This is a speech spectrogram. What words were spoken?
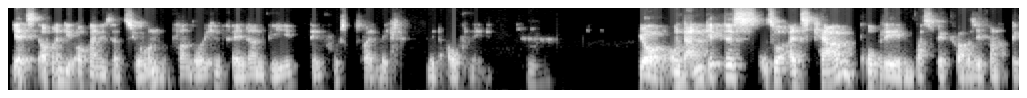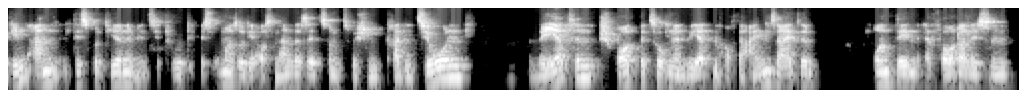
jetzt auch in die Organisation von solchen Feldern wie den Fußball mit, mit aufnehmen. Ja, und dann gibt es so als Kernproblem, was wir quasi von Beginn an diskutieren im Institut, ist immer so die Auseinandersetzung zwischen Tradition, Werten, sportbezogenen Werten auf der einen Seite und den Erfordernissen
